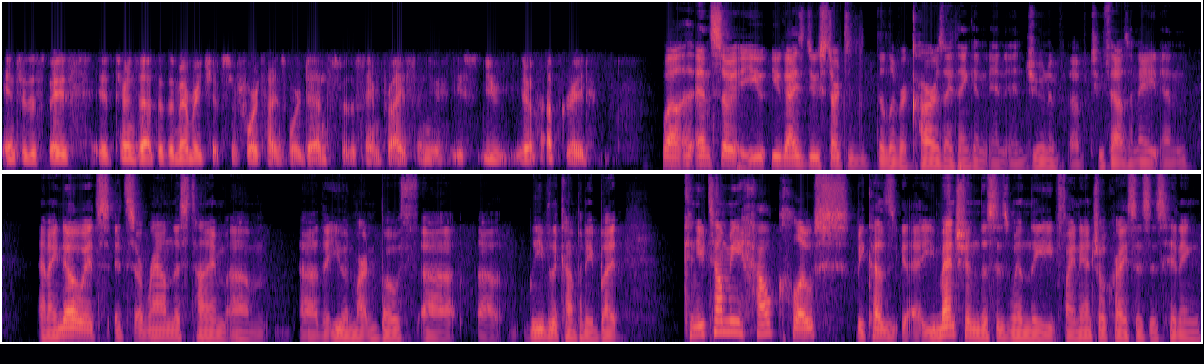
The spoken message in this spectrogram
into the space, it turns out that the memory chips are four times more dense for the same price, and you you you, you know upgrade. Well, and so you you guys do start to deliver cars, I think, in, in, in June of, of 2008, and and I know it's it's around this time um, uh, that you and Martin both uh, uh, leave the company, but can you tell me how close? Because uh, you mentioned this is when the financial crisis is hitting.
